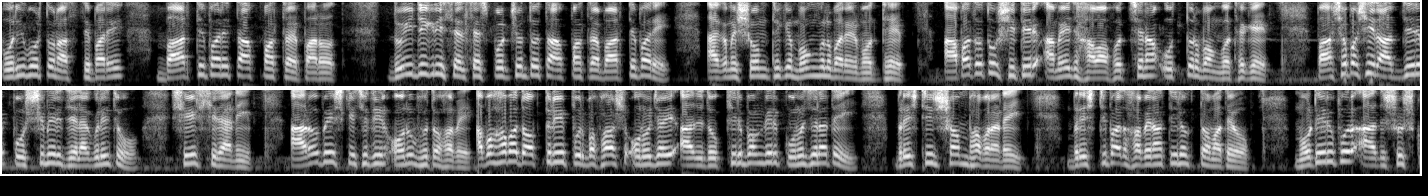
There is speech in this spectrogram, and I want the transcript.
পরিবর্তন আসতে পারে, বাড়তে পারে তাপমাত্রার পারদ। দুই ডিগ্রি সেলসিয়াস পর্যন্ত তাপমাত্রা বাড়তে পারে আগামী সোম থেকে মঙ্গলবারের মধ্যে। আপাতত শীতের আমেজ হাওয়া হচ্ছে না উত্তরবঙ্গ থেকে। পাশাপাশি রাজ্যের পশ্চিমের জেলাগুলিতেও শীর্ষিরানি আরও বেশ কিছুদিন অনুভূত হবে। আবহাওয়া দপ্তরের পূর্বাভাস অনুযায়ী আজ দক্ষিণবঙ্গের কোনো জেলাতেই বৃষ্টির সম্ভাবনা নেই। বৃষ্টিপাত হবে না তিলোত্তমাতেও মোটের উপর আজ শুষ্ক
